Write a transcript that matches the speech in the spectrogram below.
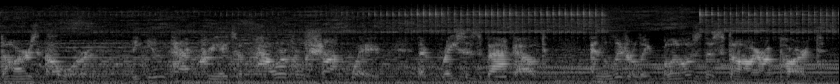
star's core, the impact creates a powerful shock wave that races back out and literally blows the star apart.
